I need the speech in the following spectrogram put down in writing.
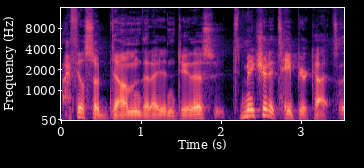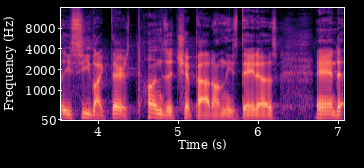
I feel so dumb that I didn't do this. Make sure to tape your cuts. You see like there's tons of chip out on these dados. And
